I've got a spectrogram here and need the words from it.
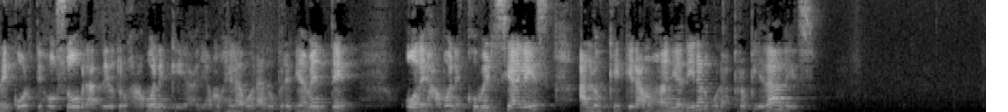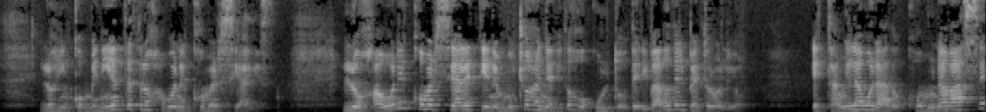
recortes o sobras de otros jabones que hayamos elaborado previamente o de jabones comerciales a los que queramos añadir algunas propiedades. Los inconvenientes de los jabones comerciales. Los jabones comerciales tienen muchos añadidos ocultos derivados del petróleo. Están elaborados con una base,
